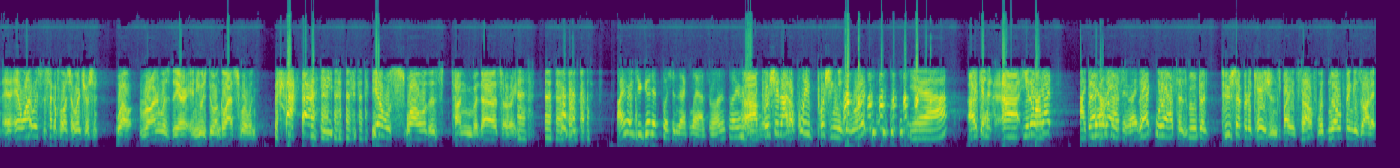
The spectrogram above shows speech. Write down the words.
and why was the second floor so interesting? Well, Ron was there and he was doing glass swirling. He, he almost swallowed his tongue, but uh, that's all right. I heard you're good at pushing that glass, Ron. That's what I heard. Uh, pushing? I don't believe pushing is the word. yeah. I can. Uh, you know I- what? I can That glass, it, right? that glass has moved on two separate occasions by itself with no fingers on it.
